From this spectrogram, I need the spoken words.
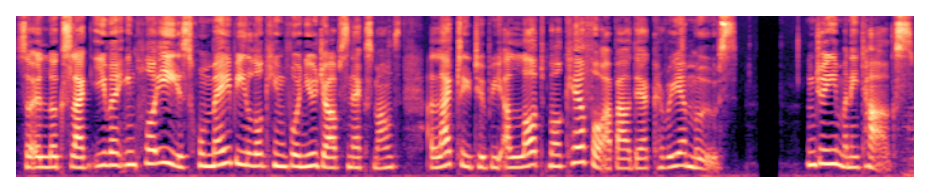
So it looks like even employees who may be looking for new jobs next month are likely to be a lot more careful about their career moves. Ying Junyi Money Talks.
